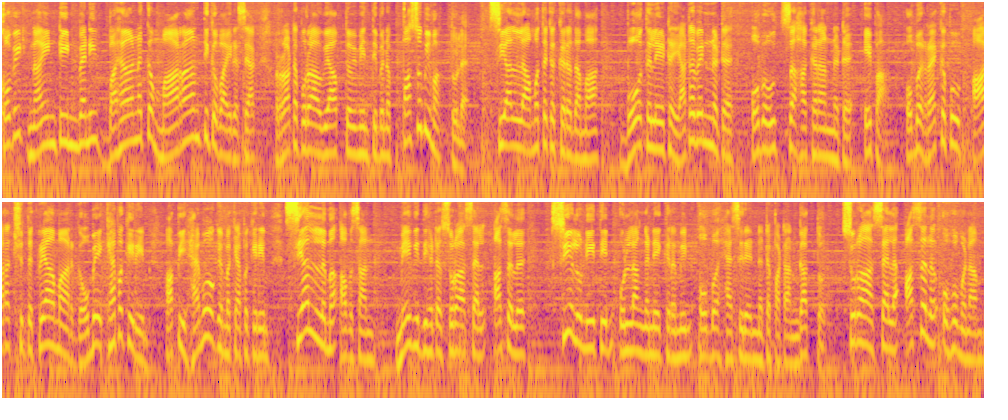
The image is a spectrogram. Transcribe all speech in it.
COVID-19 වැනි භයානක මාරාන්තික වෛරසයක් රටපුරා ව්‍යාප්ත වෙමින් තිබෙන පසුබිමක් තුළ සියල්ල අමතක කර දමා බෝතලයට යටවෙන්නට ඔබ උත්සාහ කරන්නට එපා. ඔබ රැකපු ආරක්ෂිත ක්‍රියාමාර්ග ඔබේ කැපකිරීම් අපි හැමෝගෙම කැපකිරීම් සියල්ලම අවසන් මේ විදිහට සුරාසැල් අසල සියලු නීතින් උල්ලංඝනය කරමින් ඔබ හැසිරෙන්න්නට පටන් ගත්තොත්. සුරාසැල අසල ඔහොමනම්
